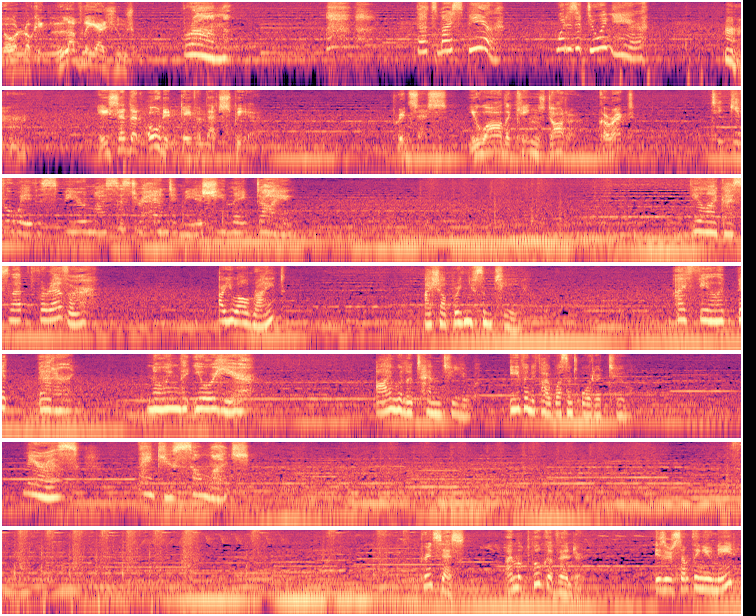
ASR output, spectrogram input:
You're looking lovely as usual. Braum. That's my spear. What is it doing here? Hmm. He said that Odin gave him that spear. Princess, you are the king's daughter, correct? To give away the spear my sister handed me as she lay dying. Feel like I slept forever. Are you all right? I shall bring you some tea. I feel a bit better knowing that you're here. I will attend to you, even if I wasn't ordered to. Miras, thank you so much. Princess, I'm a Pooka vendor. Is there something you need?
